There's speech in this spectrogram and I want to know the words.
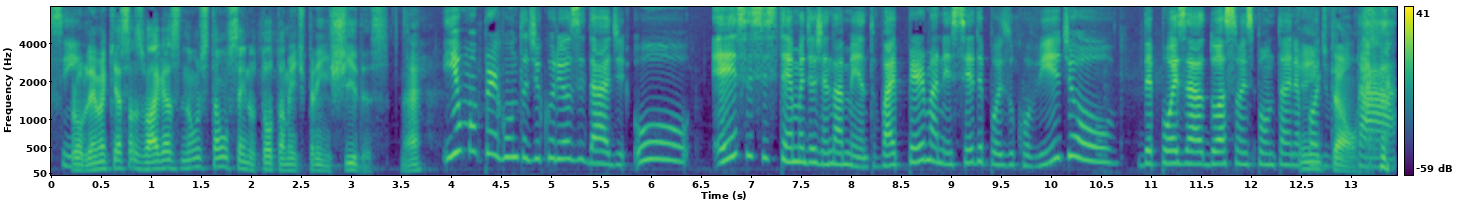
Sim. O problema é que essas vagas não estão sendo totalmente preenchidas, né? E uma pergunta de curiosidade: o esse sistema de agendamento vai permanecer depois do Covid ou depois a doação espontânea pode Então. voltar?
